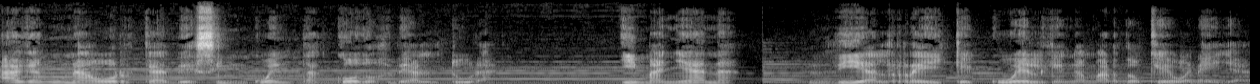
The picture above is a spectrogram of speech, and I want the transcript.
Hagan una horca de cincuenta codos de altura, y mañana di al rey que cuelguen a Mardoqueo en ella.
